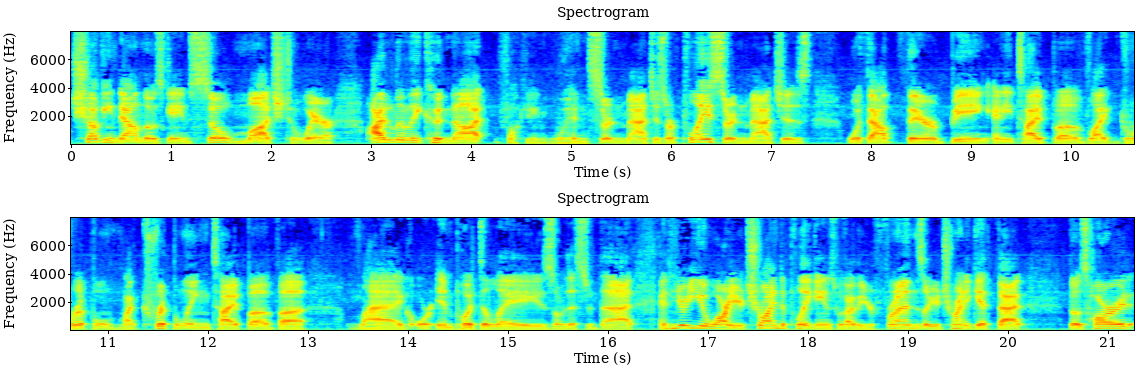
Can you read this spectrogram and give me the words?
chugging down those games so much to where I literally could not fucking win certain matches or play certain matches without there being any type of like gripple like crippling type of uh lag or input delays or this or that. And here you are you're trying to play games with either your friends or you're trying to get that those hard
